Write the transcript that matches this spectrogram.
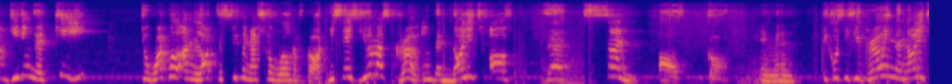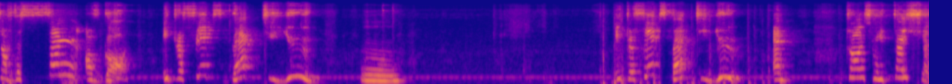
I'm giving you a key to what will unlock the supernatural world of God. He says, You must grow in the knowledge of the Son of God. Amen. Because if you grow in the knowledge of the Son of God, it reflects back to you. Mm. It reflects back to you. And transmutation.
